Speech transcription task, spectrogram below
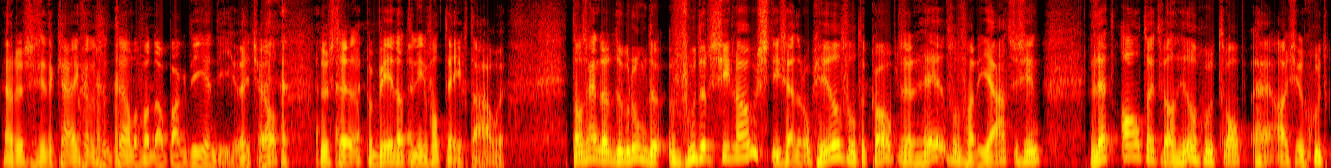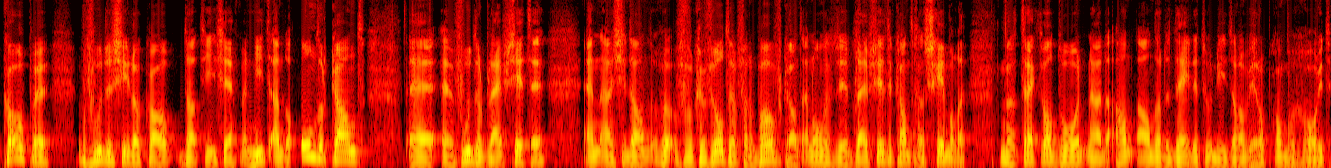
en rustig zitten kijken en dan tellen van nou pak die en die, weet je wel. Dus uh, probeer dat in ieder geval tegen te houden. Dan zijn er de beroemde voedersilo's. Die zijn er ook heel veel te koop. Er zijn heel veel variaties in. Let altijd wel heel goed op, hè, als je een goedkope voedersilo koopt, dat die zeg maar niet aan de onderkant uh, voeder blijft zitten. En als je dan gevuld hebt van de bovenkant en onderkant blijft zitten, kan het gaan schimmelen. Maar het trekt wel door naar de andere delen toe die er dan weer op komen gegooid.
